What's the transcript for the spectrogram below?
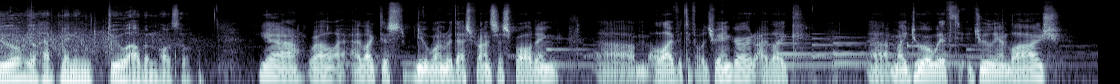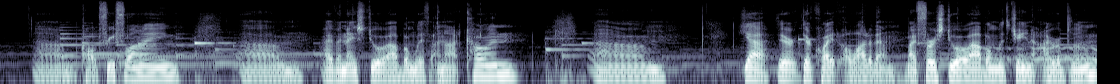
Duo, you have many duo album also. Yeah, well, I, I like this new one with Esperanza Spalding, um, Alive at the Village Vanguard. I like uh, my duo with Julian Lage um, called Free Flying. Um, I have a nice duo album with Anat Cohen. Um, yeah, there there are quite a lot of them. My first duo album with Jane Ira Bloom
